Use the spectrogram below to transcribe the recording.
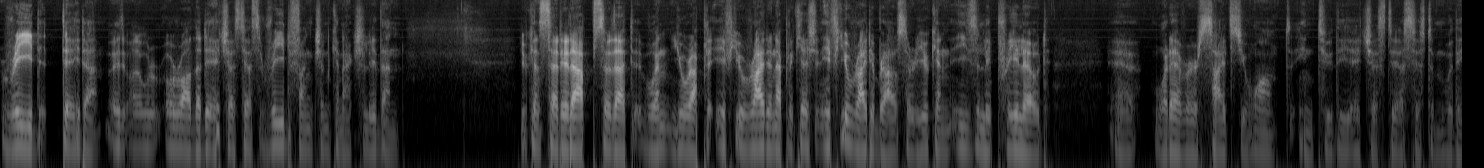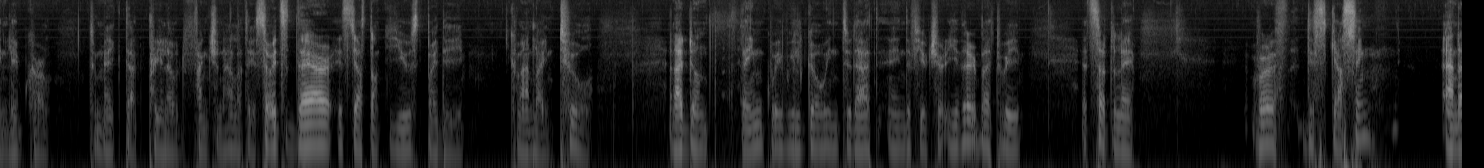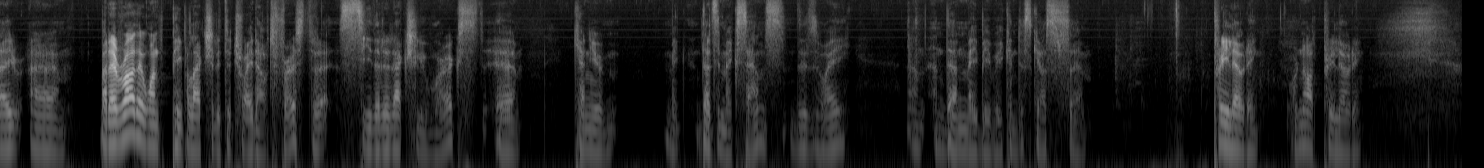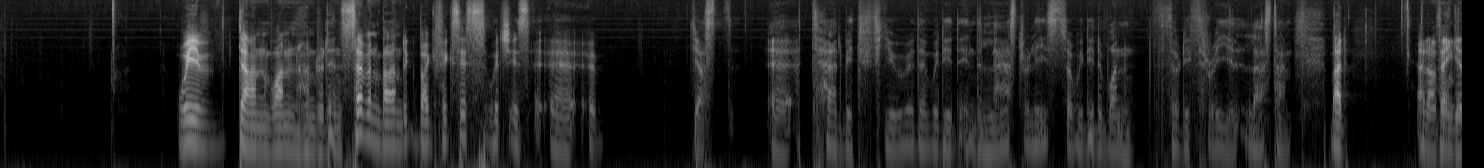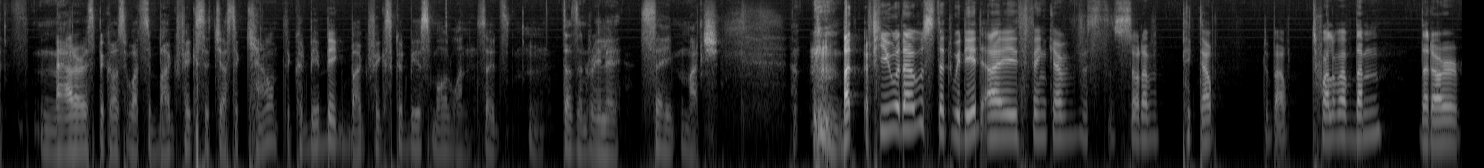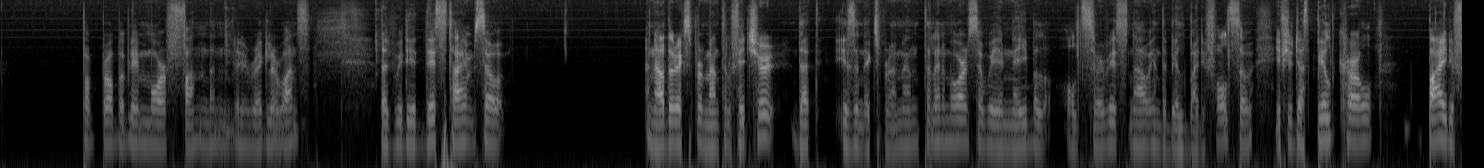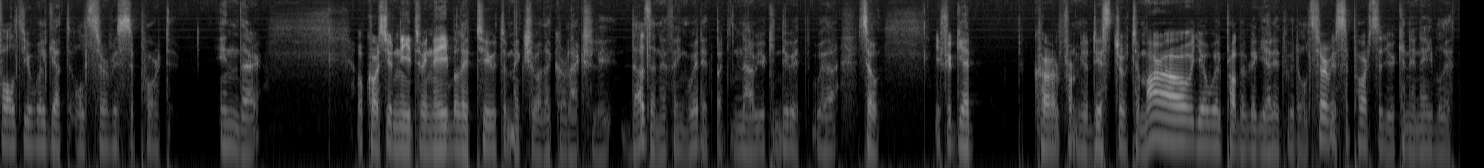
read data, or, or, rather the HSTS read function can actually then you can set it up so that when you if you write an application, if you write a browser, you can easily preload uh, whatever sites you want into the HSTS system within libcurl to make that preload functionality. So it's there, it's just not used by the command line tool. And I don't think we will go into that in the future either, but we it's certainly worth discussing. And I, uh, but I rather want people actually to try it out first to see that it actually works. Uh, can you make does it make sense this way? And, and then maybe we can discuss uh, preloading or not preloading. We've done 107 bug fixes, which is uh, uh, just a tad bit fewer than we did in the last release. So we did 133 last time. But I don't think it matters because what's a bug fix? It's just a count. It could be a big bug fix, could be a small one. So it mm, doesn't really say much. but a few of those that we did, I think I've sort of picked out about 12 of them that are probably more fun than the regular ones that we did this time. So another experimental feature that isn't experimental anymore. So we enable alt service now in the build by default. So if you just build curl by default, you will get alt service support in there. Of course, you need to enable it too to make sure that curl actually does anything with it. But now you can do it with a, so if you get curl from your distro tomorrow, you will probably get it with alt service support so you can enable it.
